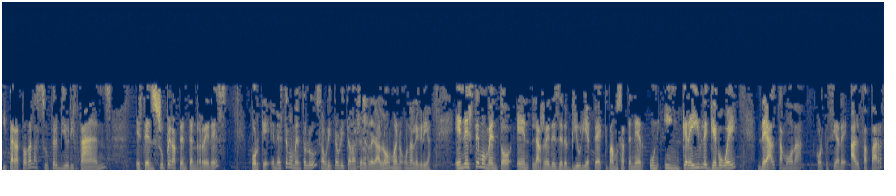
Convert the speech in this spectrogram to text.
Y para todas las super beauty fans, estén súper atentas en redes porque en este momento, Luz, ahorita, ahorita va a ser el regalo, bueno, una alegría. En este momento, en las redes de The Beauty Effect, vamos a tener un increíble giveaway de alta moda, cortesía de Alpha Parf.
